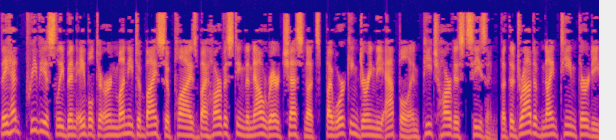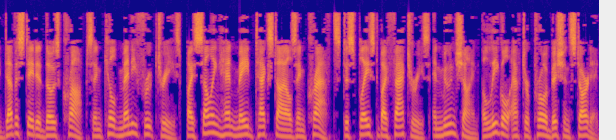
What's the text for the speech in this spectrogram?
They had previously been able to earn money to buy supplies by harvesting the now rare chestnuts, by working during the apple and peach harvest season but the drought of 1930 devastated those crops and killed many fruit trees, by selling handmade textiles and crafts displaced by factories and moonshine illegal after Prohibition started.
